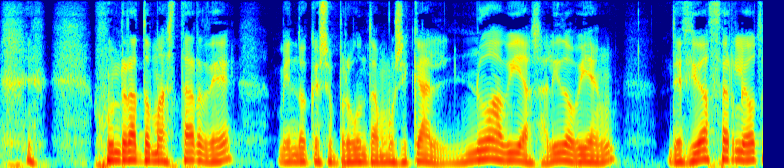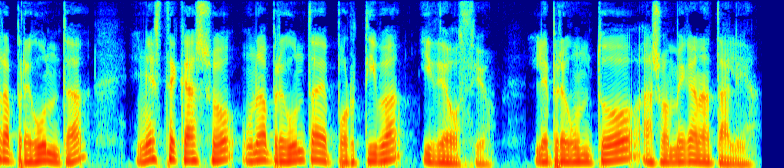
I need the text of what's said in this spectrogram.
un rato más tarde, viendo que su pregunta musical no había salido bien, decidió hacerle otra pregunta, en este caso una pregunta deportiva y de ocio. Le preguntó a su amiga Natalia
